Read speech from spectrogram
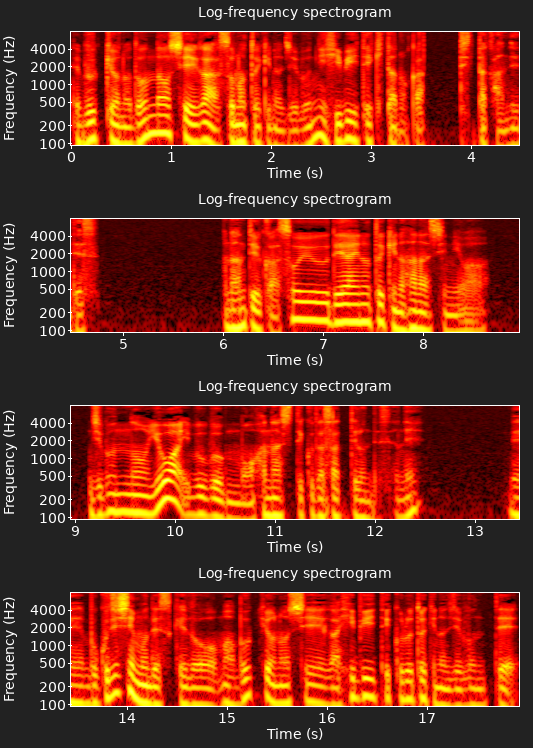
で仏教のどんな教えがその時の自分に響いてきたのかっていった感じです。なんていうか、そういう出会いの時の話には、自分の弱い部分も話してくださってるんですよね。で、僕自身もですけど、まあ仏教の教えが響いてくる時の自分って、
